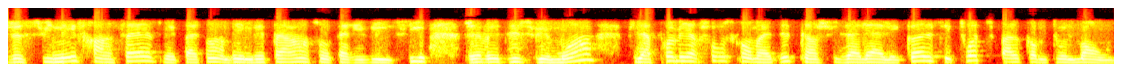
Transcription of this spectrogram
je suis née française. Mes parents, mes, mes parents sont arrivés ici. J'avais 18 mois. Puis la première chose qu'on m'a dit quand je suis allée à l'école, c'est toi, tu parles comme tout le monde.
